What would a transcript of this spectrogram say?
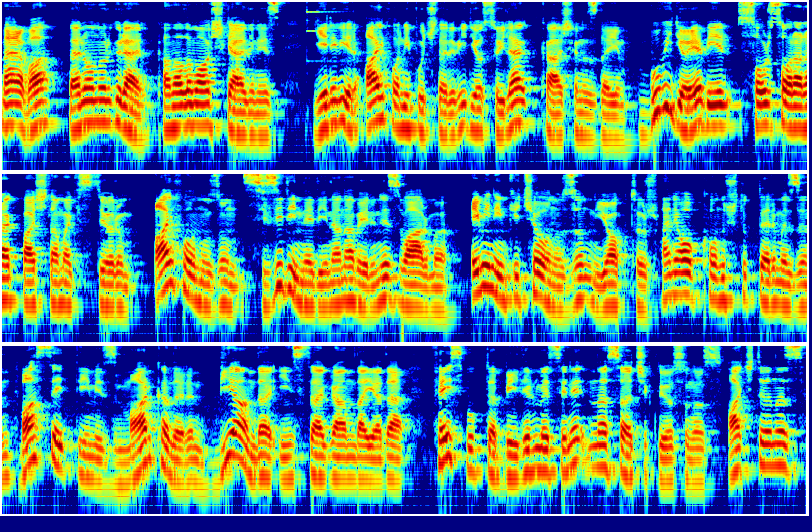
Merhaba, ben Onur Gürel. Kanalıma hoş geldiniz. Yeni bir iPhone ipuçları videosuyla karşınızdayım. Bu videoya bir soru sorarak başlamak istiyorum. iPhone'unuzun sizi dinlediğinden haberiniz var mı? Eminim ki çoğunuzun yoktur. Hani o konuştuklarımızın, bahsettiğimiz markaların bir anda Instagram'da ya da Facebook'ta belirmesini nasıl açıklıyorsunuz? Açtığınız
